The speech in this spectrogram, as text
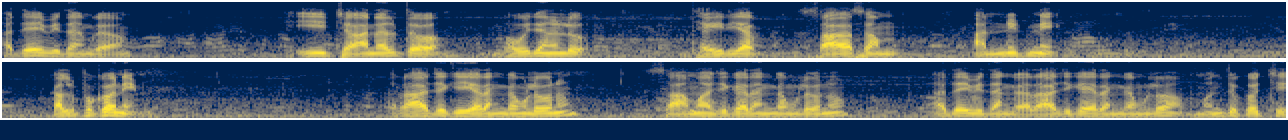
అదేవిధంగా ఈ ఛానల్తో బహుజనులు ధైర్య సాహసం అన్నిటినీ కలుపుకొని రాజకీయ రంగంలోను సామాజిక రంగంలోను అదేవిధంగా రాజకీయ రంగంలో ముందుకొచ్చి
